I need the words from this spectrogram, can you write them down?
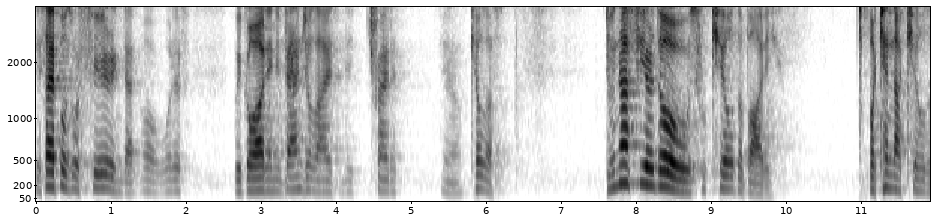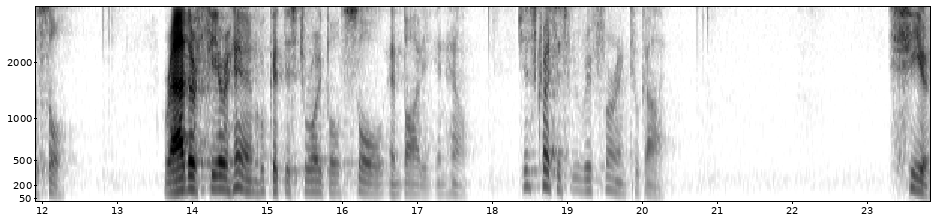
Disciples were fearing that, oh, what if we go out and evangelize and they try to, you know, kill us? Do not fear those who kill the body, but cannot kill the soul. Rather, fear him who could destroy both soul and body in hell. Jesus Christ is referring to God. Fear.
